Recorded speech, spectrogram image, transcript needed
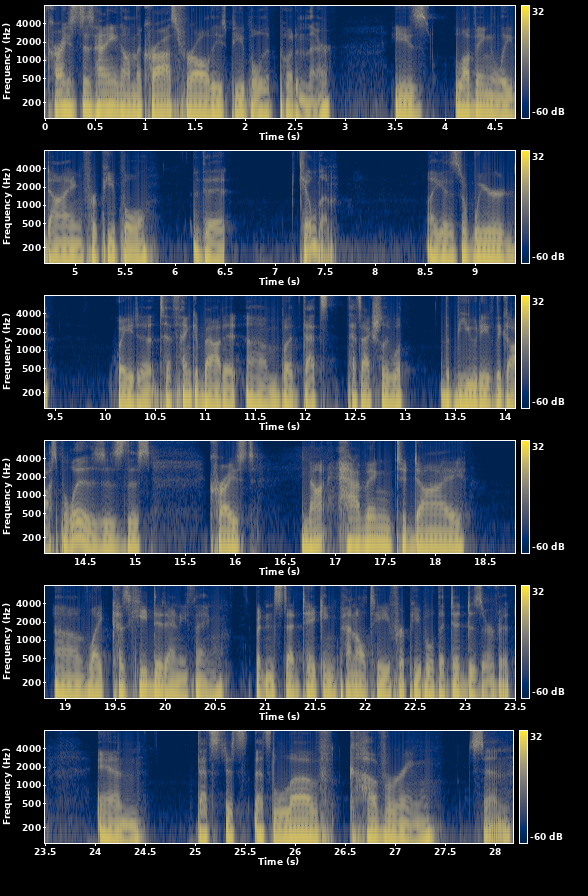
Christ is hanging on the cross for all these people that put him there. He's lovingly dying for people that killed him. Like it's a weird way to to think about it, um, but that's that's actually what the beauty of the gospel is: is this Christ not having to die uh, like because he did anything, but instead taking penalty for people that did deserve it, and that's just that's love covering sin.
